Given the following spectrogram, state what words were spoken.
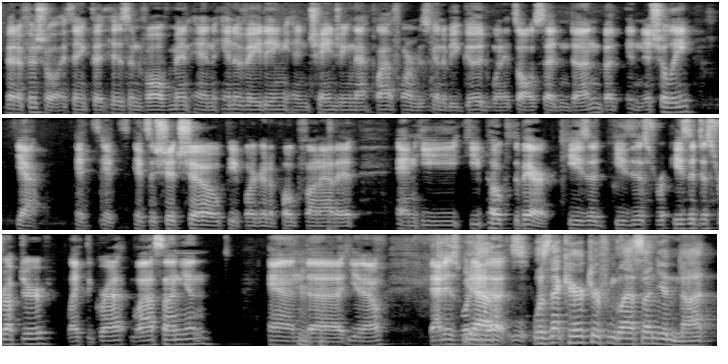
beneficial. I think that his involvement in innovating and changing that platform is going to be good when it's all said and done. But initially, yeah, it's it's it's a shit show. People are going to poke fun at it, and he he poked the bear. He's a he's this he's a disruptor like the gra- glass onion, and uh, you know that is what he does. Was that character from Glass Onion not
